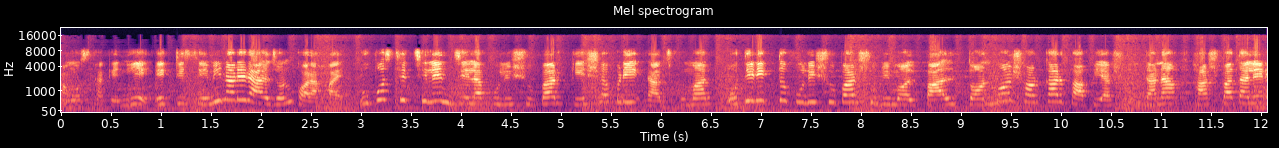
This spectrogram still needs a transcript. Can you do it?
সংস্থাকে নিয়ে একটি সেমিনারের আয়োজন করা হয়। উপস্থিত ছিলেন জেলা পুলিশ সুপার কেশবরী রাজকুমার অতিরিক্ত পুলিশ সুপার সুবিমল পাল, তন্ময় সরকার, পাপিয়া সুলতানা, হাসপাতালের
